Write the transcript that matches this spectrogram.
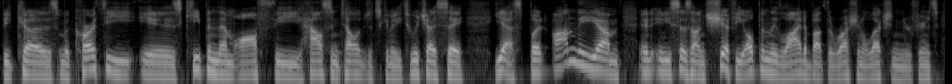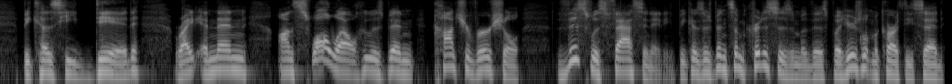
because McCarthy is keeping them off the House Intelligence Committee. To which I say yes, but on the um, and, and he says on Schiff he openly lied about the Russian election interference because he did right, and then on Swalwell who has been controversial. This was fascinating because there's been some criticism of this, but here's what McCarthy said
